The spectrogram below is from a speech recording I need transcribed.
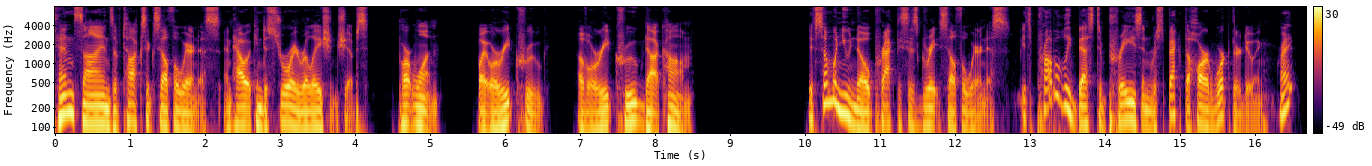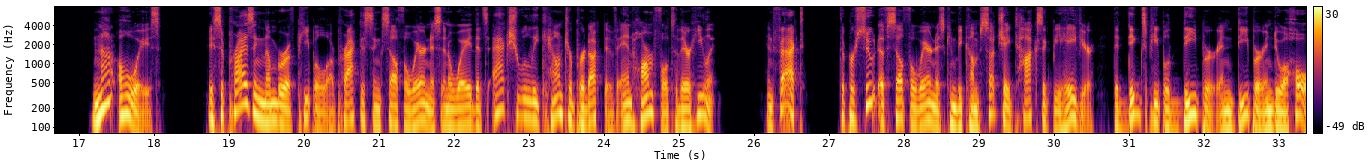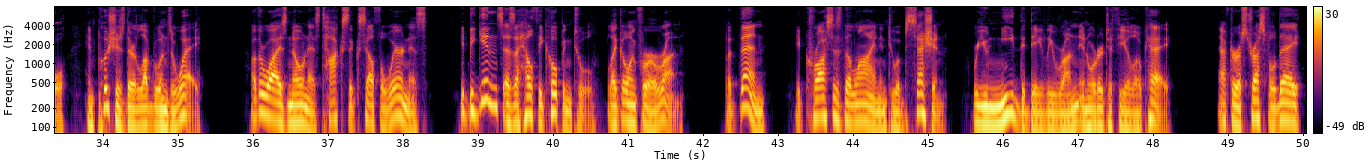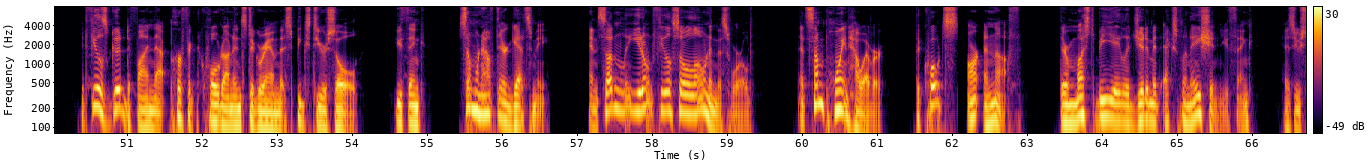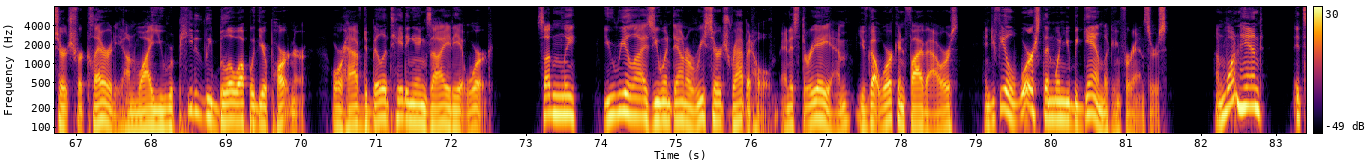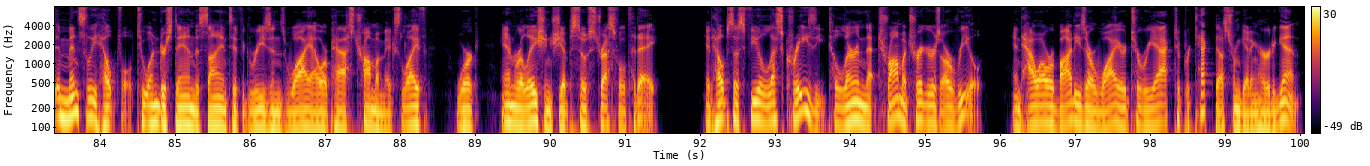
10 Signs of Toxic Self Awareness and How It Can Destroy Relationships, Part 1, by Orit Krug of OritKrug.com. If someone you know practices great self awareness, it's probably best to praise and respect the hard work they're doing, right? Not always. A surprising number of people are practicing self awareness in a way that's actually counterproductive and harmful to their healing. In fact, the pursuit of self awareness can become such a toxic behavior that digs people deeper and deeper into a hole and pushes their loved ones away. Otherwise known as toxic self awareness, it begins as a healthy coping tool, like going for a run. But then, it crosses the line into obsession, where you need the daily run in order to feel okay. After a stressful day, it feels good to find that perfect quote on Instagram that speaks to your soul. You think, someone out there gets me. And suddenly, you don't feel so alone in this world. At some point, however, the quotes aren't enough. There must be a legitimate explanation, you think, as you search for clarity on why you repeatedly blow up with your partner or have debilitating anxiety at work. Suddenly, you realize you went down a research rabbit hole and it's 3 a.m., you've got work in five hours, and you feel worse than when you began looking for answers. On one hand, it's immensely helpful to understand the scientific reasons why our past trauma makes life, work, and relationships so stressful today. It helps us feel less crazy to learn that trauma triggers are real and how our bodies are wired to react to protect us from getting hurt again.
